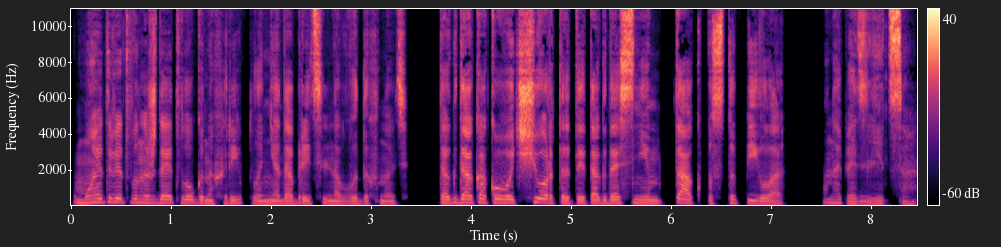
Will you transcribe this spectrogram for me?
Мой ответ вынуждает Логана хрипло, неодобрительно выдохнуть. «Тогда какого чёрта ты тогда с ним так поступила?» Он опять злится.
